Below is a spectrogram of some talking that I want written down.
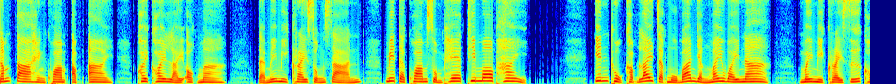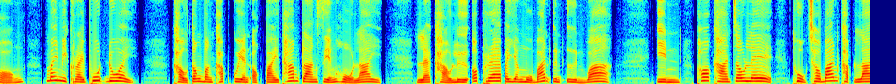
น้ำตาแห่งความอับอาย ค่อยๆไหลออกมา แต่ไม่มีใครสงสาร มีแต่ความสมเพศที่มอบให้ อินถูกขับไล่จากหมู่บ้านอย่างไม่ไว้หน้า ไม่มีใครซื้อของ ไม่มีใครพูดด้วย เขาต้องบังคับเกวียนออกไปท่ามกลางเสียงโห่ไล่ และข่าวลืออ้อแพร่ไปยังหมู่บ้านอื่นๆว่า อิน พ่อค้าเจ้าเล่ ถูกชาวบ้านขับไล่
